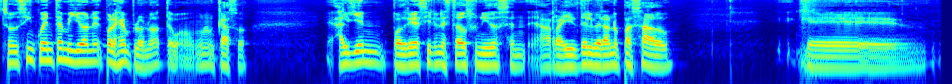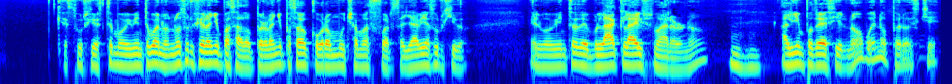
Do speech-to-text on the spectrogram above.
Son 50 millones. Por ejemplo, ¿no? Te, un caso. Alguien podría decir en Estados Unidos, a raíz del verano pasado, que, que surgió este movimiento. Bueno, no surgió el año pasado, pero el año pasado cobró mucha más fuerza. Ya había surgido el movimiento de Black Lives Matter, ¿no? Alguien podría decir, no, bueno, pero es que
